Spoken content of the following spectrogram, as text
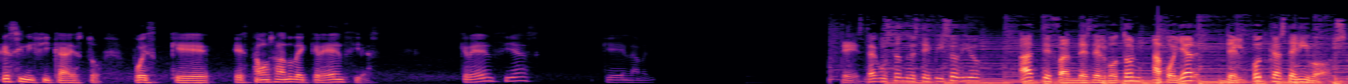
¿Qué significa esto? Pues que estamos hablando de creencias. Creencias que en la ¿Te está gustando este episodio? Hazte fan desde el botón apoyar del podcast de Nivos.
